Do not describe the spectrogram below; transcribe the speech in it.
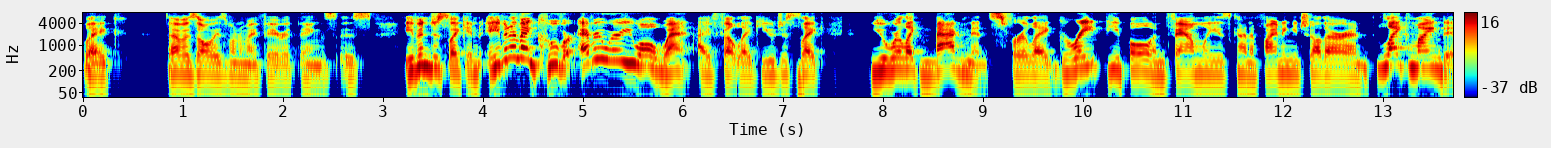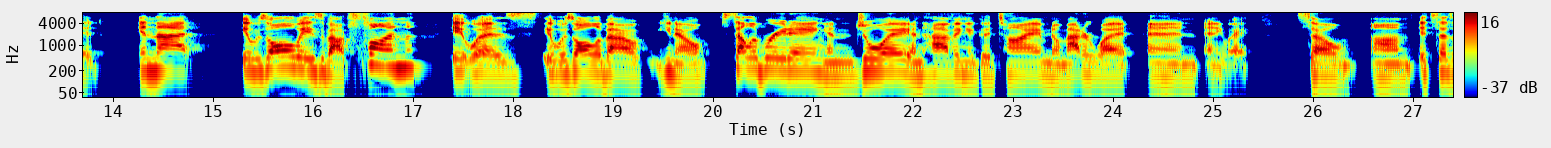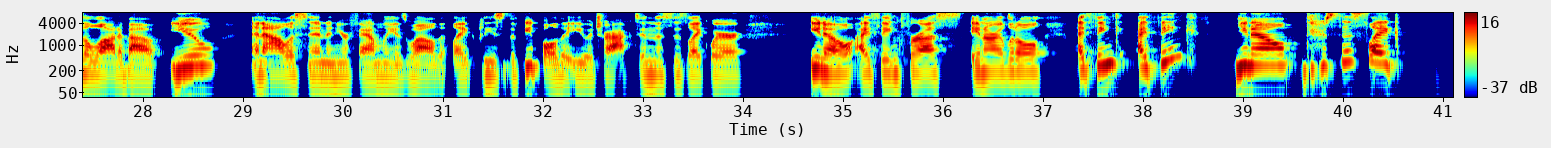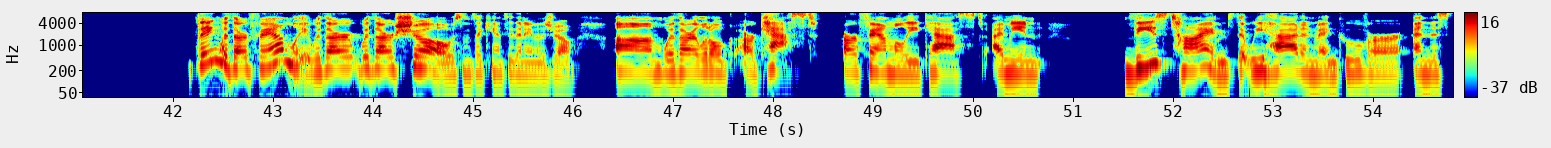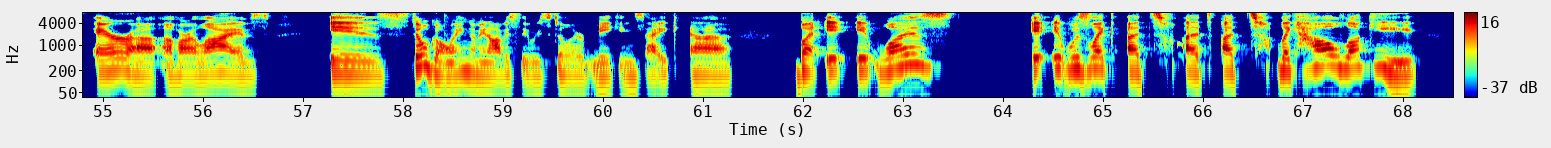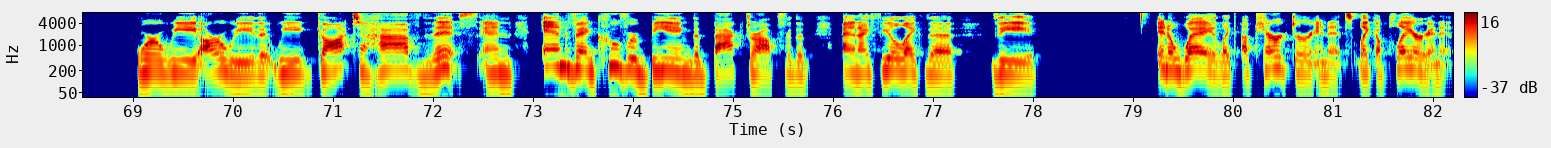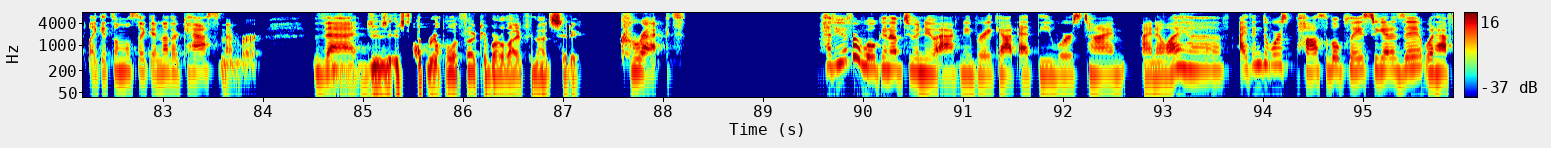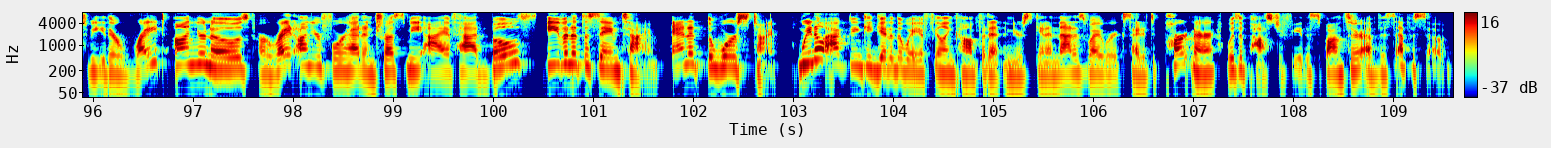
Like that was always one of my favorite things. Is even just like in even in Vancouver, everywhere you all went, I felt like you just like you were like magnets for like great people and families kind of finding each other and like minded in that it was always about fun. It was it was all about you know celebrating and joy and having a good time no matter what. And anyway so um, it says a lot about you and allison and your family as well that like these are the people that you attract. And this is like where you know i think for us in our little i think i think you know there's this like thing with our family, with our with our show, since I can't say the name of the show, um, with our little our cast, our family cast. I mean, these times that we had in Vancouver and this era of our lives is still going. I mean, obviously, we still are making psych, uh, but it it was it it was like a t- a, t- a t- like how lucky were we are we that we got to have this and and Vancouver being the backdrop for the and I feel like the the in a way like a character in it like a player in it like it's almost like another cast member that it's the ripple effect of our life in that city. Correct have you ever woken up to a new acne breakout at the worst time? I know I have. I think the worst possible place to get a zit would have to be either right on your nose or right on your forehead. And trust me, I have had both, even at the same time and at the worst time. We know acne can get in the way of feeling confident in your skin, and that is why we're excited to partner with Apostrophe, the sponsor of this episode.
